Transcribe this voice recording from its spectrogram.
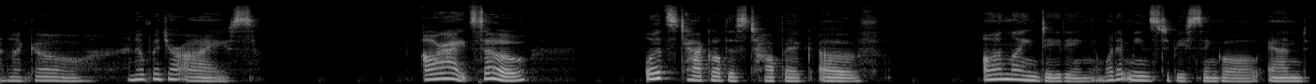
and let go and open your eyes. All right, so let's tackle this topic of online dating and what it means to be single. And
